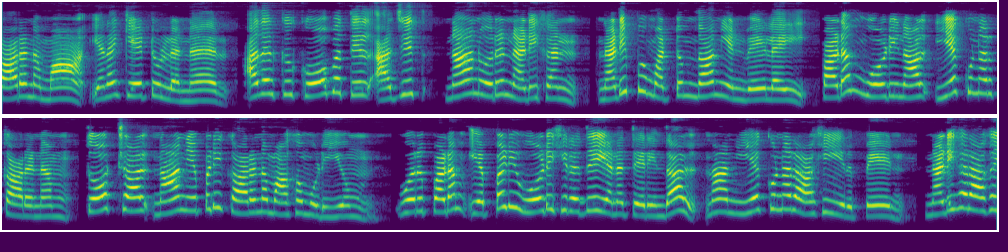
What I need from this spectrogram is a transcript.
காரணமா என கேட்டுள்ளனர். அதற்கு கோபத்தில் அஜித் நான் ஒரு நடிகன். நடிப்பு மட்டும்தான் என் வேலை. படம் ஓடினால் இயக்குனர் காரணம். தோற்றால் நான் எப்படி காரணமாக முடியும்? ஒரு படம் எப்படி ஓடுகிறது என தெரிந்தால் நான் இயக்குனராகி இருப்பேன் நடிகராக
